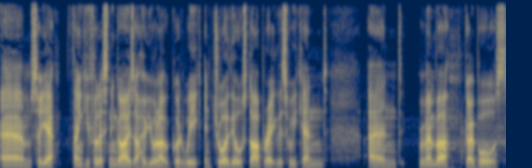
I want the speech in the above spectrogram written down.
Um, so yeah, thank you for listening, guys. I hope you all have a good week. Enjoy the All Star break this weekend, and remember, go Bulls.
